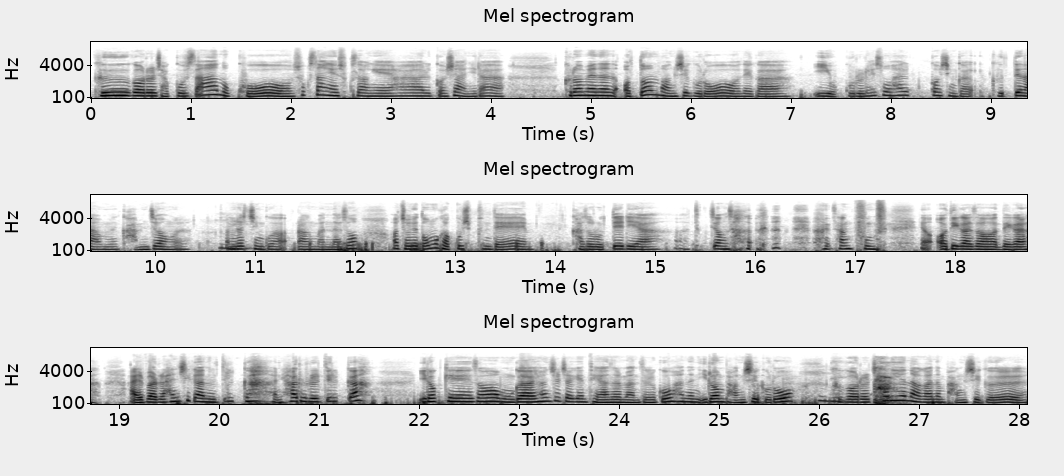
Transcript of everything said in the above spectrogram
그거를 자꾸 쌓아놓고 속상해 속상해 할 것이 아니라 그러면은 어떤 방식으로 내가 이 욕구를 해소할 것인가 그때 나오는 감정을 남자친구랑 만나서 아 저게 너무 갖고 싶은데 가서 롯데리아 아, 특정 상, 상품 어디 가서 내가 알바를 한 시간을 뛸까 아니 하루를 뛸까 이렇게 해서 뭔가 현실적인 대안을 만들고 하는 이런 방식으로 그거를 처리해 나가는 방식을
